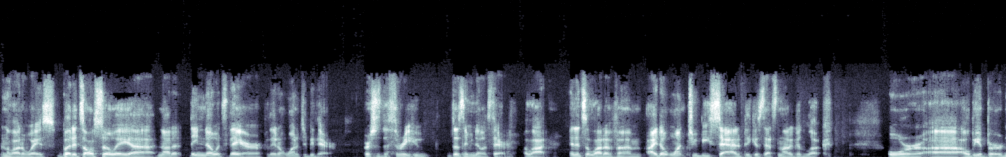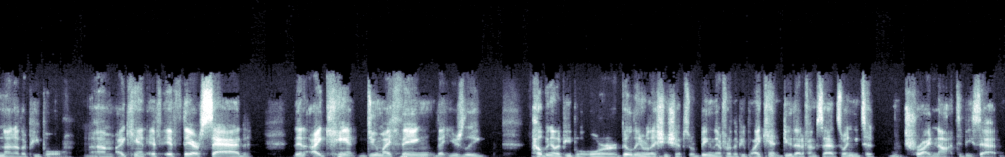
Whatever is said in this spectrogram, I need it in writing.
in a lot of ways. But it's also a uh not a they know it's there, but they don't want it to be there. Versus the three who doesn't even know it's there a lot. And it's a lot of um I don't want to be sad because that's not a good look. Or uh I'll be a burden on other people. Um I can't if if they're sad, then I can't do my thing that usually helping other people or building relationships or being there for other people. I can't do that if I'm sad. So I need to try not to be sad.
